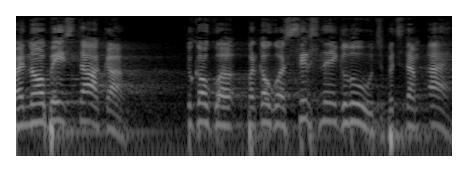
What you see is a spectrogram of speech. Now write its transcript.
Vai nav bijis tā, ka tu kaut ko, par kaut ko sirsnīgi lūdzi, pēc tam ej,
